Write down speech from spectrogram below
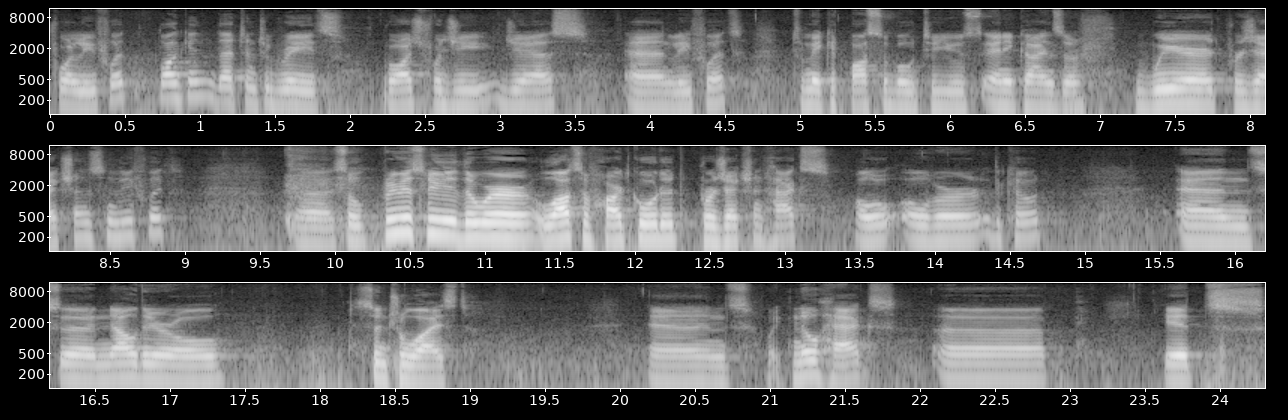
for Leaflet plugin that integrates Proj4JS and Leaflet to make it possible to use any kinds of weird projections in Leaflet. Uh, so previously there were lots of hard-coded projection hacks all over the code, and uh, now they're all centralized and like no hacks. Uh, it's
